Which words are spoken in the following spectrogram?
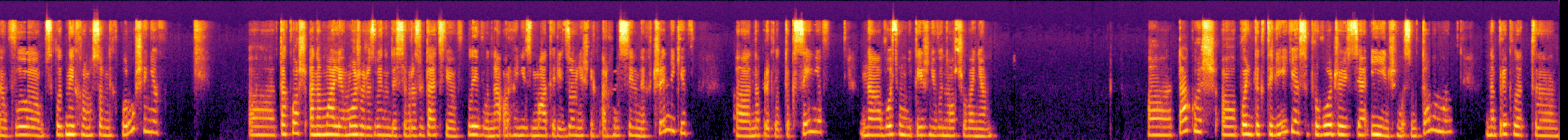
в складних хромосомних порушеннях. Також аномалія може розвинутися в результаті впливу на організм матері зовнішніх агресивних чинників, наприклад, токсинів на восьмому тижні виношування. Також полідактилія супроводжується і іншими симптомами, наприклад, е,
